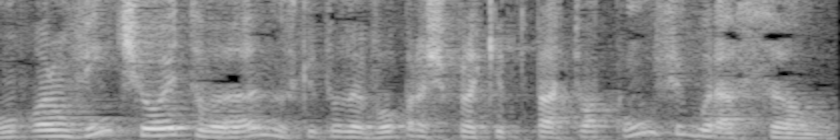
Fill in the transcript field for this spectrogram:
28. Foram 28 anos que tu levou para a tua configuração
